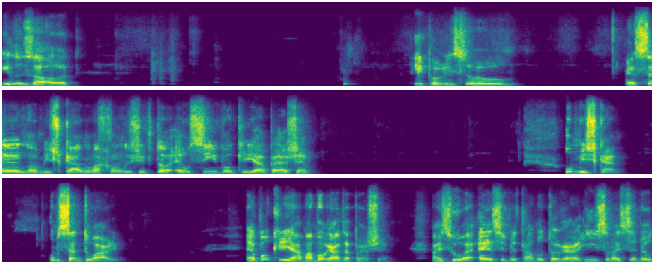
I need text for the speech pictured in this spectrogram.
E Lezot. E por isso, esse lo mishkan lo machon shifto, eu sim vou criar para Hashem um mishkan, um santuário eu vou criar uma morada para Hashem. Mas rua essa em Talmud Torah, isso vai ser minha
